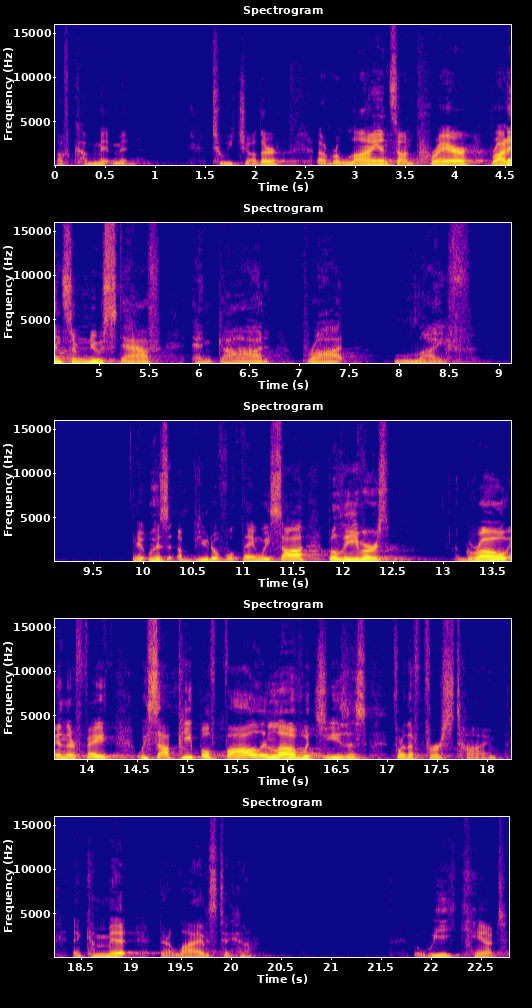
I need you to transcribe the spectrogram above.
of commitment to each other, a reliance on prayer, brought in some new staff, and God brought life. It was a beautiful thing. We saw believers grow in their faith. We saw people fall in love with Jesus for the first time and commit their lives to Him. But we can't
